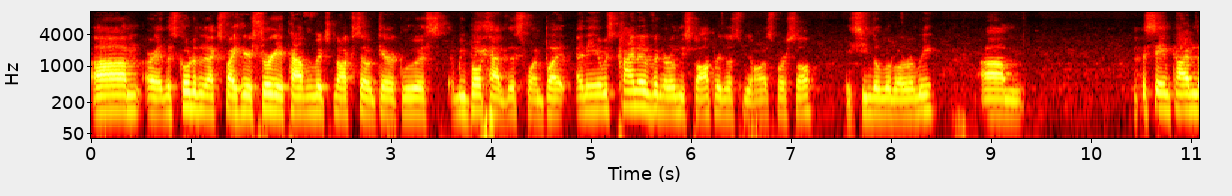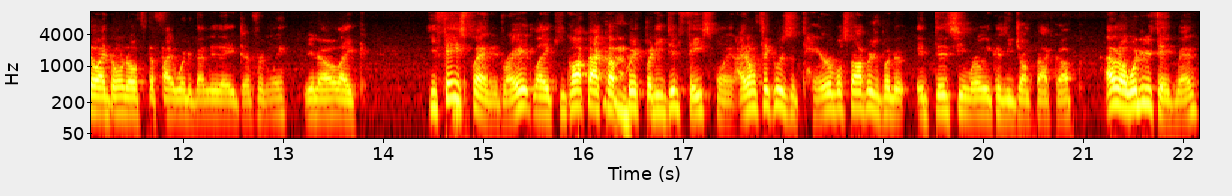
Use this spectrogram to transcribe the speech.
Um, all right, let's go to the next fight here. Sergey Pavlovich knocks out Derrick Lewis. We both had this one, but I mean, it was kind of an early stoppage. Let's be honest, Marcel. It seemed a little early. Um, at the same time, though, I don't know if the fight would have ended any differently. You know, like he face planted, right? Like he got back up quick, but he did face plant. I don't think it was a terrible stoppage, but it, it did seem early because he jumped back up. I don't know. What do you think, man?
